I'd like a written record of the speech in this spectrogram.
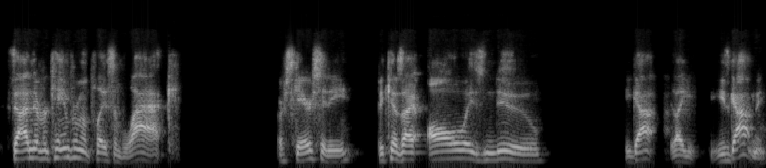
because I never came from a place of lack or scarcity, because I always knew he got like he's got me.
